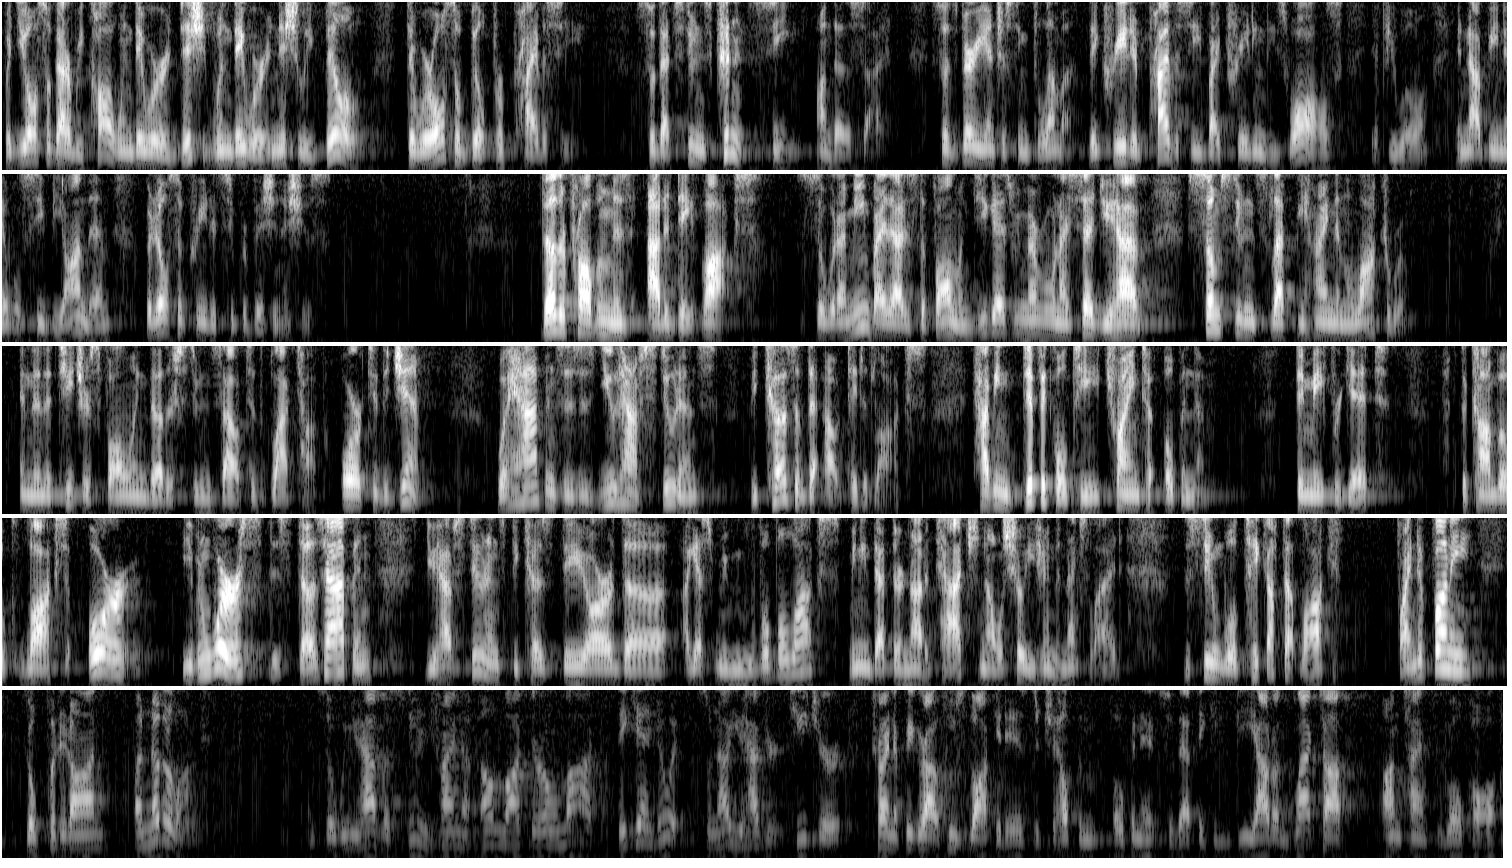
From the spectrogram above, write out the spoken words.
But you also got to recall when they were addition, when they were initially built, they were also built for privacy, so that students couldn't see on the other side. So it's a very interesting dilemma. They created privacy by creating these walls, if you will, and not being able to see beyond them, but it also created supervision issues. The other problem is out of date locks. So, what I mean by that is the following Do you guys remember when I said you have some students left behind in the locker room? And then the teacher's following the other students out to the blacktop or to the gym. What happens is, is you have students, because of the outdated locks, having difficulty trying to open them. They may forget the combo locks, or even worse, this does happen, you have students because they are the, I guess, removable locks, meaning that they're not attached, and I will show you here in the next slide. The student will take off that lock, find it funny, go put it on another lock. And so when you have a student trying to unlock their own lock, they can't do it. So now you have your teacher trying to figure out whose lock it is to help them open it so that they can be out on the blacktop on time for roll call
